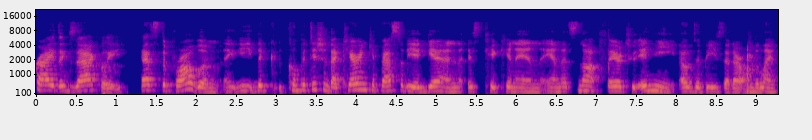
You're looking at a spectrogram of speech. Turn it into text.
Right, exactly. That's the problem. The competition, that carrying capacity again is kicking in, and it's not fair to any of the bees that are on the line.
